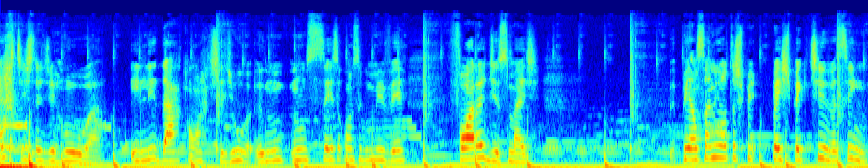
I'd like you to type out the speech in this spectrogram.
artista de rua e lidar com artista de rua, eu não, não sei se eu consigo me ver fora disso, mas pensando em outras perspectivas, assim,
